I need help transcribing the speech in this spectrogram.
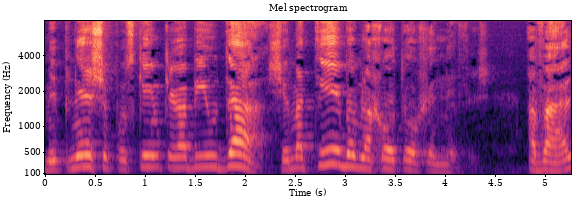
מפני שפוסקים כרבי יהודה, שמתיר במלאכות אוכל נפש. אבל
